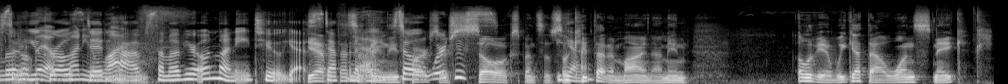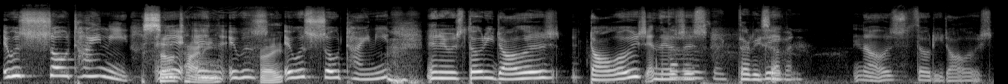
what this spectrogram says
so little you bit of girls money did left. have mm-hmm. some of your own money too. Yes, Yeah, but definitely. that's the thing. These so parks we're are just so expensive. So Yeah. keep that in mind. I mean, Olivia, we got that one snake. It was so tiny. So and it, tiny, And it was right? it was so tiny, and it was thirty dollars dollars, and there was this like thirty-seven. no, it was thirty dollars,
